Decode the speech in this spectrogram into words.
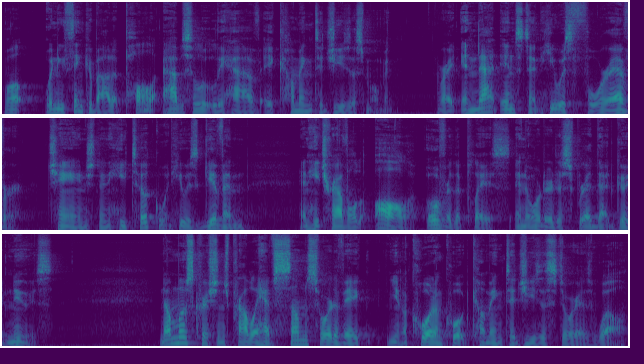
Well, when you think about it, Paul absolutely have a coming to Jesus moment, right? In that instant, he was forever changed, and he took what he was given and he traveled all over the place in order to spread that good news. Now, most Christians probably have some sort of a, you know, quote unquote coming to Jesus story as well.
